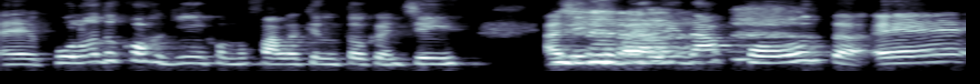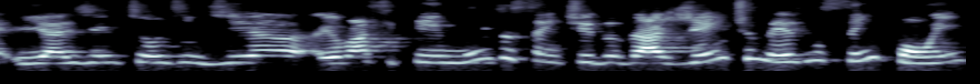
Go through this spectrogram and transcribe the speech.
é, pulando o corguinho, como fala aqui no Tocantins. A gente vai além da ponta, é, e a gente, hoje em dia, eu acho que em muitos sentidos, a gente mesmo se impõe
